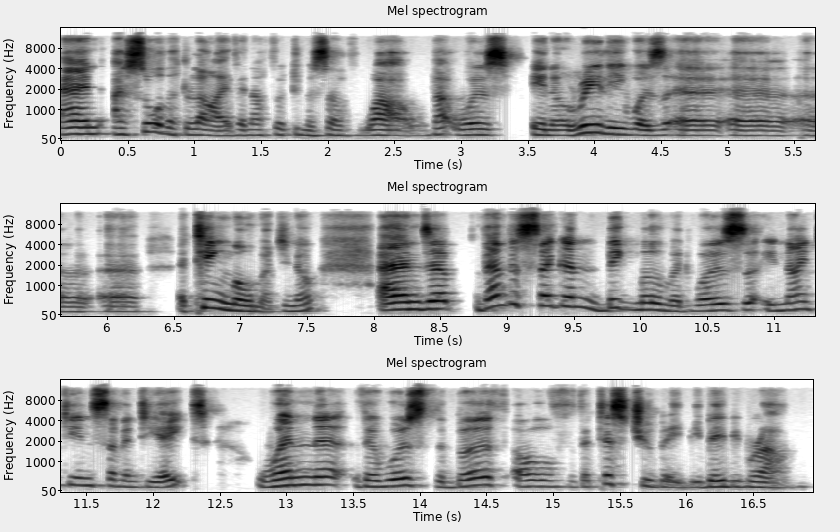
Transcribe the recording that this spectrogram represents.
And I saw that live, and I thought to myself, "Wow, that was, you know, really was a, a, a, a ting moment, you know." And uh, then the second big moment was in 1978 when uh, there was the birth of the test tube baby, baby Brown.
